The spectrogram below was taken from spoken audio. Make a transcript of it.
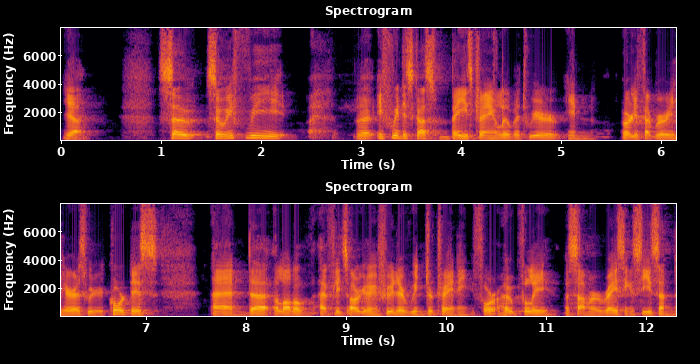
Yeah. So so if we if we discuss base training a little bit, we're in early February here as we record this, and uh, a lot of athletes are going through their winter training for hopefully a summer racing season.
